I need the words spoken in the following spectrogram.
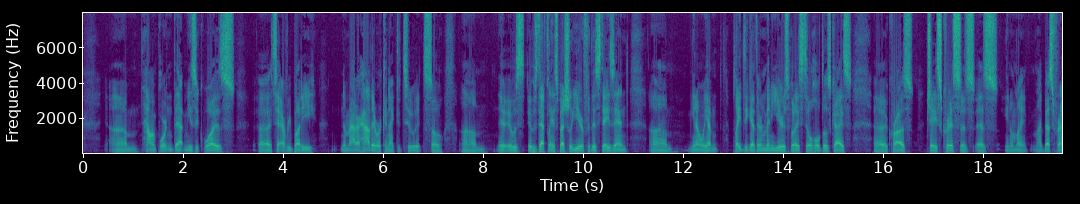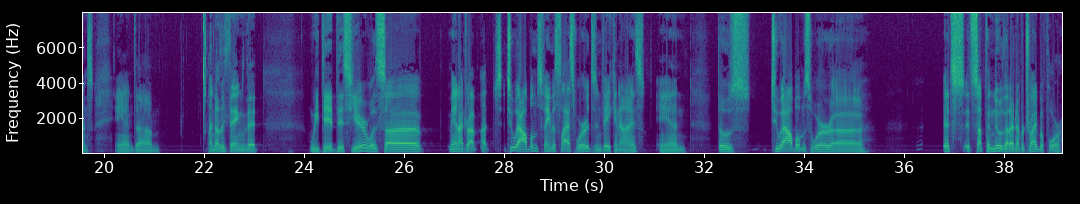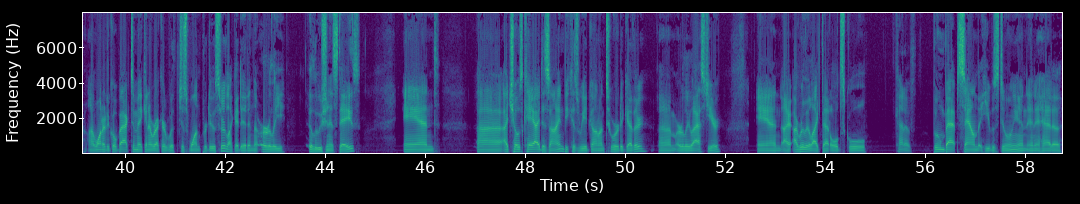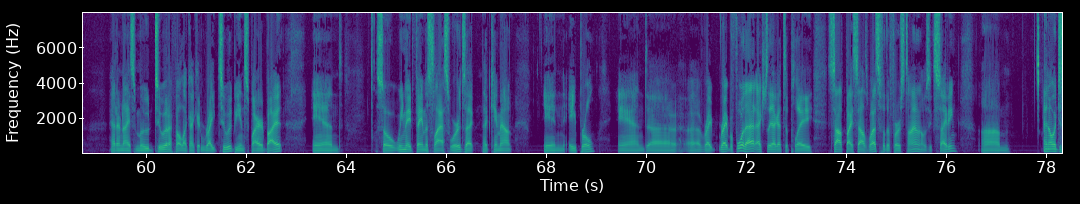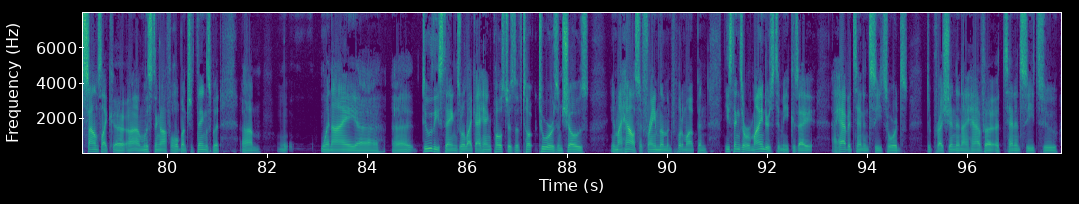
um, how important that music was uh, to everybody no matter how they were connected to it. So um, it, it, was it was definitely a special year for this day's end. Um, you know we haven't played together in many years, but I still hold those guys, uh, Cross, Chase, Chris, as as you know my my best friends. And um, another thing that we did this year was, uh, man, I dropped uh, t- two albums, Famous Last Words and Vacant Eyes, and those two albums were uh, it's it's something new that I've never tried before. I wanted to go back to making a record with just one producer, like I did in the early Illusionist days, and uh, I chose KI Design because we had gone on tour together um, early last year, and I, I really liked that old school kind of boom bap sound that he was doing, and, and it had a had a nice mood to it. I felt like I could write to it, be inspired by it, and so we made famous last words that that came out in April, and uh, uh, right right before that, actually, I got to play South by Southwest for the first time. That was exciting. Um, I know it just sounds like uh, I'm listing off a whole bunch of things, but um, when I uh, uh, do these things, or like I hang posters of to- tours and shows in my house, I frame them and put them up, and these things are reminders to me because I I have a tendency towards depression, and I have a, a tendency to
